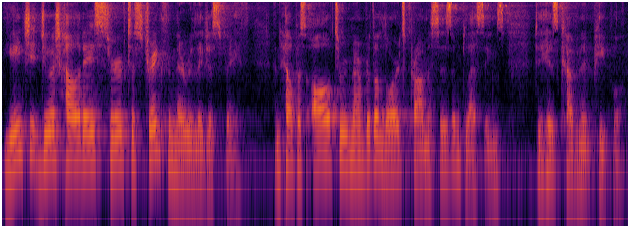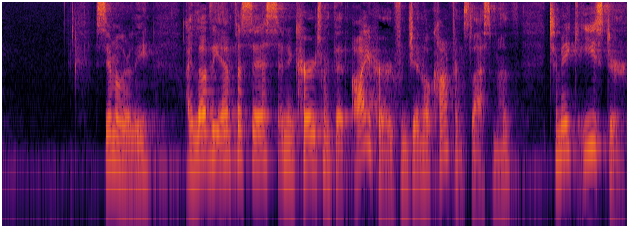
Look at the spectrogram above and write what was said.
The ancient Jewish holidays served to strengthen their religious faith and help us all to remember the Lord's promises and blessings to his covenant people. Similarly, I love the emphasis and encouragement that I heard from General Conference last month to make Easter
